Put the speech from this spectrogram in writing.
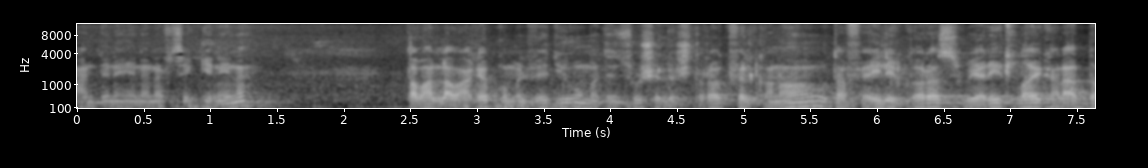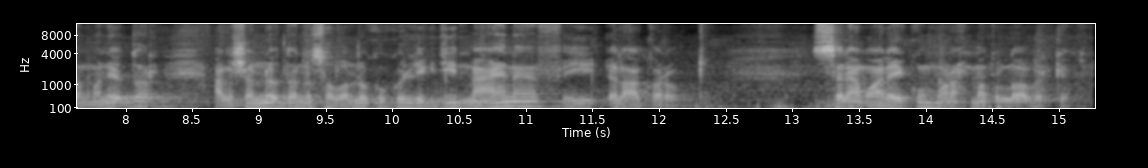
عندنا هنا نفس الجنينة. طبعا لو عجبكم الفيديو ما تنسوش الاشتراك في القناة وتفعيل الجرس ويا ريت like على قد ما نقدر علشان نقدر نصور لكم كل جديد معانا في العقارات. السلام عليكم ورحمة الله وبركاته.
